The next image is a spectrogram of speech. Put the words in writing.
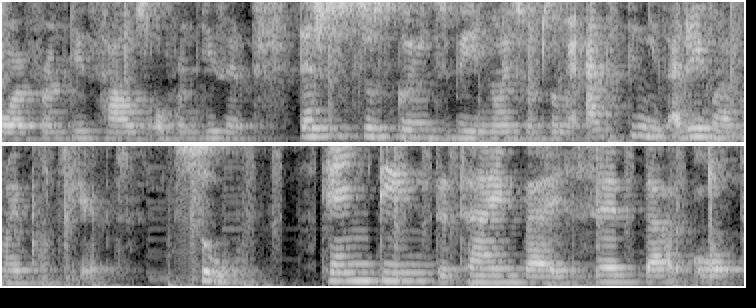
or from this house or from this end there's just, just going to be a noise from somewhere. And the thing is i don't even have my boots yet. So pending the time that i set that up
